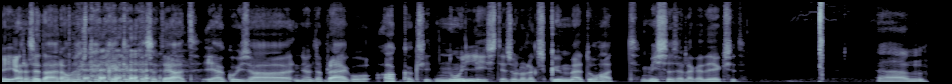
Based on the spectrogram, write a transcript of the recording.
ei, ära seda ära unusta, kõike, mida sa tead ja kui sa nii-öelda praegu hakkaksid nullist ja sul oleks kümme tuhat, mis sa sellega teeksid um,?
